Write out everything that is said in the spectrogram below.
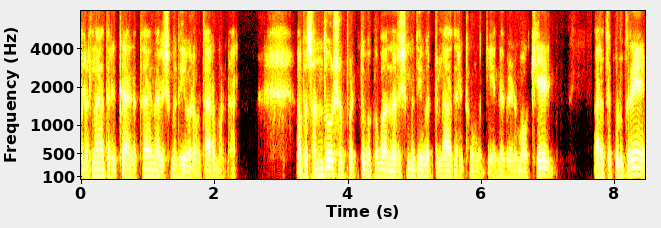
பிரகலாதருக்காகத்தான் நரசிம்மதேவர் அவதாரம் பண்ணார். அப்ப சந்தோஷப்பட்டு பகவான் நரசிம்மதேவர் பிரகலாதருக்கு உங்களுக்கு என்ன வேணுமோ கேள் வரத்தை கொடுக்குறேன்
